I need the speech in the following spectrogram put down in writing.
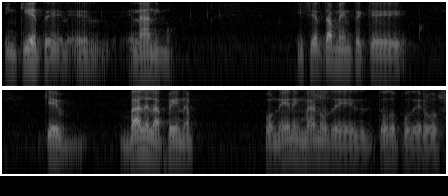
inquiete el, ánimo. Y ciertamente que, que vale la pena poner en manos del Todopoderoso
